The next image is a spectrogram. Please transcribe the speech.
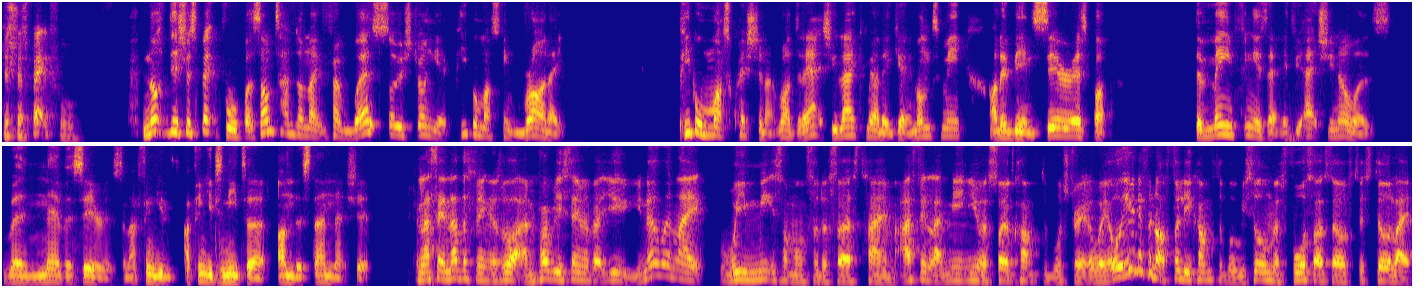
Disrespectful. Not disrespectful, but sometimes I'm like, fam, we're so strong here. People must think, raw, like, people must question that, raw, do they actually like me? Are they getting on to me? Are they being serious? But the main thing is that if you actually know us, we're never serious. And I think you, I think you just need to understand that shit. Can I say another thing as well? I'm probably same about you. You know, when like we meet someone for the first time, I feel like me and you are so comfortable straight away, or even if we're not fully comfortable, we still almost force ourselves to still like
